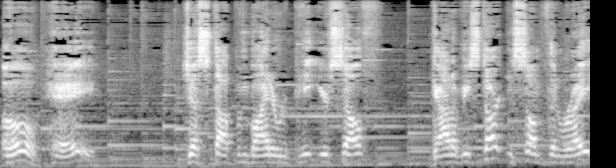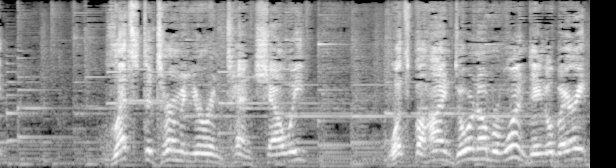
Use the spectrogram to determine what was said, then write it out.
Oh, hey. Just stopping by to repeat yourself? Gotta be starting something, right? Let's determine your intent, shall we? What's behind door number one, Dingleberry?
